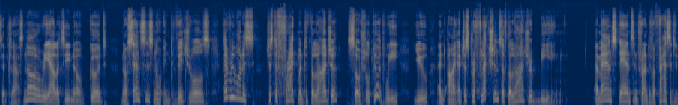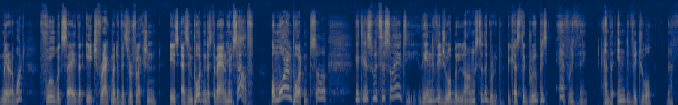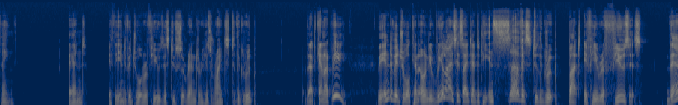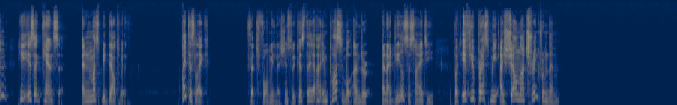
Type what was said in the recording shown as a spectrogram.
said Klaus. No reality, no good, no senses, no individuals. Everyone is just a fragment of the larger social good. We, you, and I are just reflections of the larger being. A man stands in front of a faceted mirror. What fool would say that each fragment of his reflection is as important as the man himself, or more important? So it is with society. The individual belongs to the group because the group is everything and the individual nothing. And if the individual refuses to surrender his rights to the group? That cannot be. The individual can only realize his identity in service to the group, but if he refuses, then he is a cancer and must be dealt with. I dislike such formulations because they are impossible under an ideal society, but if you press me, I shall not shrink from them.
